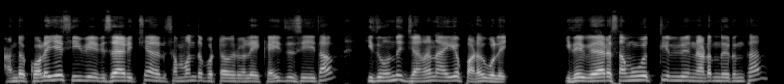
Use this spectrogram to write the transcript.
அந்த கொலையை சிபிஐ விசாரித்து அதில் சம்பந்தப்பட்டவர்களை கைது செய்தால் இது வந்து ஜனநாயக படுகொலை. இதை வேற சமூகத்தில் நடந்திருந்தால்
